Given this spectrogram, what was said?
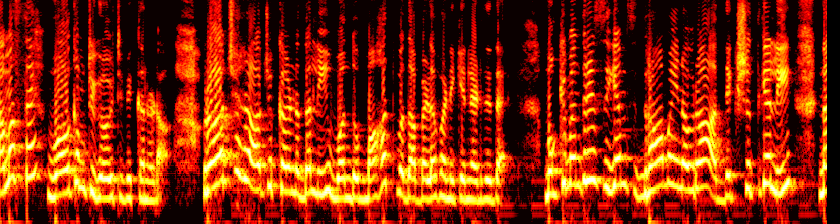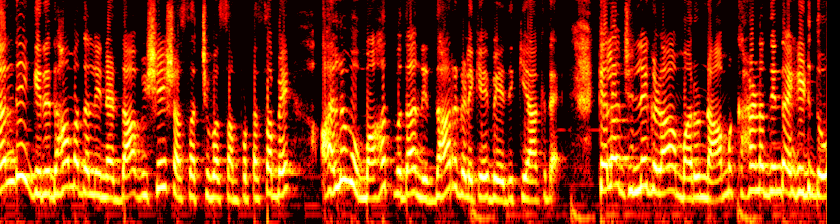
ನಮಸ್ತೆ welcome to Yo TV Kannada ರಾಜ್ಯ ರಾಜಕಾರಣದಲ್ಲಿ ಒಂದು ಮಹತ್ವದ ಬೆಳವಣಿಗೆ ನಡೆದಿದೆ. ಮುಖ್ಯಮಂತ್ರಿ ಸಿಎಂ ಸಿದ್ದರಾಮಯ್ಯನವರ ಅಧ್ಯಕ್ಷತೆಯಲ್ಲಿ ನಂದಿ ಗಿರಿಧಾಮದಲ್ಲಿ ನಡೆದ ವಿಶೇಷ ಸಚಿವ ಸಂಪುಟ ಸಭೆ ಹಲವು ಮಹತ್ವದ ನಿರ್ಧಾರಗಳಿಗೆ ವೇದಿಕೆಯಾಗಿದೆ. ಕೆಲ ಜಿಲ್ಲೆಗಳ ಮರು ನಾಮಕರಣದಿಂದ ಹಿಡಿದು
